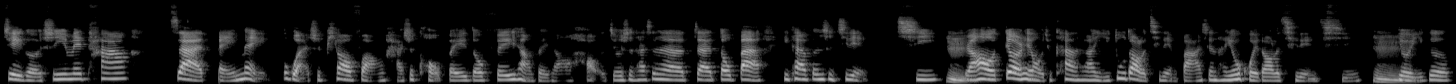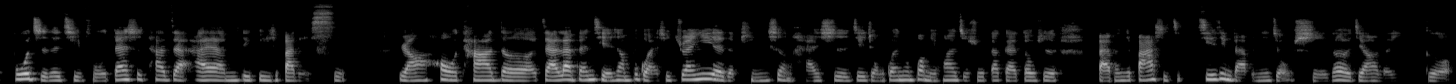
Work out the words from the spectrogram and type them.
这个，是因为它在北美不管是票房还是口碑都非常非常好。就是它现在在豆瓣一开分是七点。七，嗯，然后第二天我去看它，一度到了七点八，现在又回到了七点七，嗯，有一个波值的起伏，但是它在 IMDB 是八点四，然后它的在烂番茄上，不管是专业的评审还是这种观众爆米花指数，大概都是百分之八十几，接近百分之九十的这样的一个。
